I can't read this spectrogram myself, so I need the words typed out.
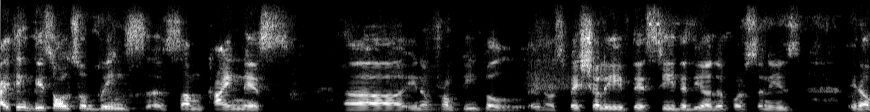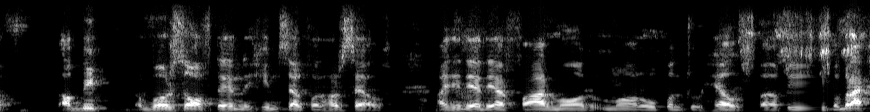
i think this also brings uh, some kindness uh, you know from people you know especially if they see that the other person is you know a bit worse off than himself or herself I think they are, they are far more more open to help uh, people. But I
